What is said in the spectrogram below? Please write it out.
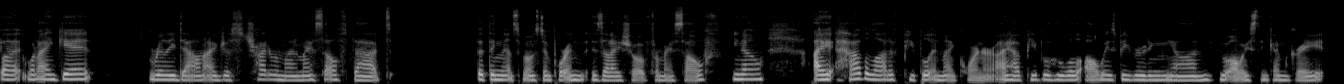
but when I get really down, I just try to remind myself that the thing that's most important is that I show up for myself. You know, I have a lot of people in my corner. I have people who will always be rooting me on, who always think I'm great,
